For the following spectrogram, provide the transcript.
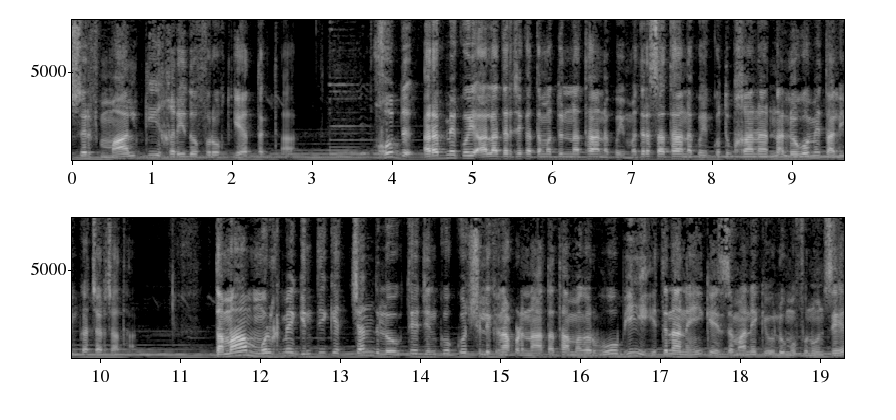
صرف مال کی خرید و فروخت کی حد تک تھا۔ خود عرب میں کوئی اعلیٰ درجے کا تمدن نہ تھا، نہ کوئی مدرسہ تھا، نہ کوئی کتب خانہ، نہ لوگوں میں تعلیم کا چرچا تھا۔ تمام ملک میں گنتی کے چند لوگ تھے جن کو کچھ لکھنا پڑھنا آتا تھا، مگر وہ بھی اتنا نہیں کہ اس زمانے کے علوم و فنون سے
